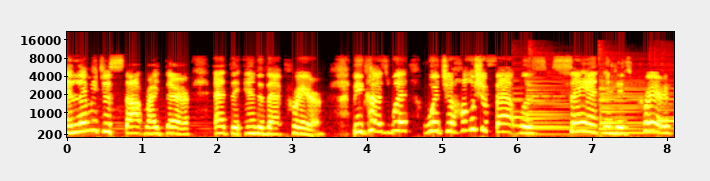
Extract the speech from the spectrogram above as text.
And let me just stop right there at the end of that prayer. Because what, what Jehoshaphat was saying in this prayer,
